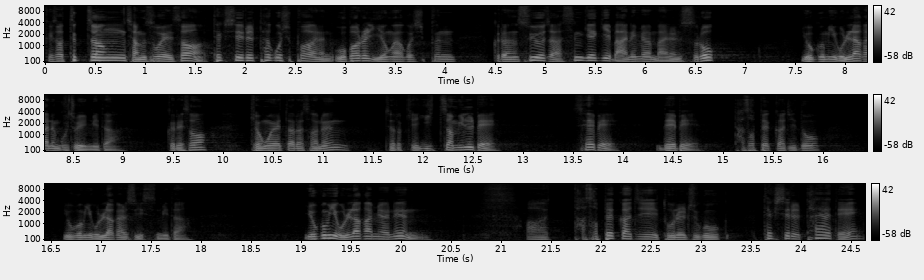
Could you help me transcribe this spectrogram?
그래서 특정 장소에서 택시를 타고 싶어하는 우버를 이용하고 싶은 그런 수요자 승객이 많으면 많을수록 요금이 올라가는 구조입니다. 그래서 경우에 따라서는 저렇게 2.1배, 3배, 4배, 5배까지도 요금이 올라갈 수 있습니다. 요금이 올라가면은 아, 5배까지 돈을 주고 택시를 타야 돼.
